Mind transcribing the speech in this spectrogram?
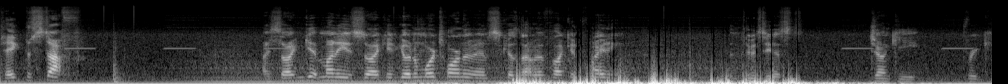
Take the stuff. I so I can get money so I can go to more tournaments because I'm a fucking fighting junkie, freak,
